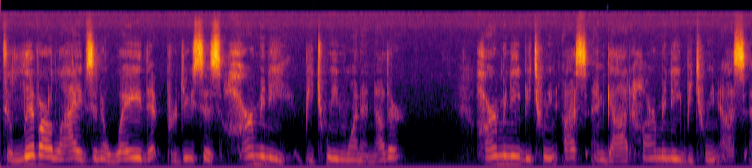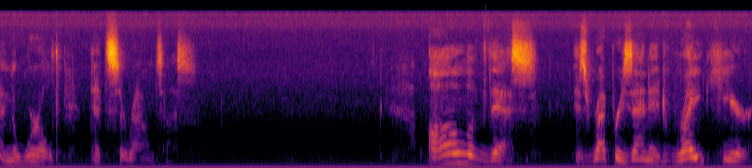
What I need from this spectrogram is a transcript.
to live our lives in a way that produces harmony between one another, harmony between us and God, harmony between us and the world that surrounds us. All of this is represented right here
